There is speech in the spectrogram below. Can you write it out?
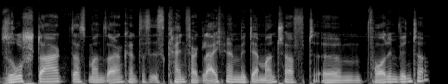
so stark, dass man sagen kann, das ist kein Vergleich mehr mit der Mannschaft ähm, vor dem Winter?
